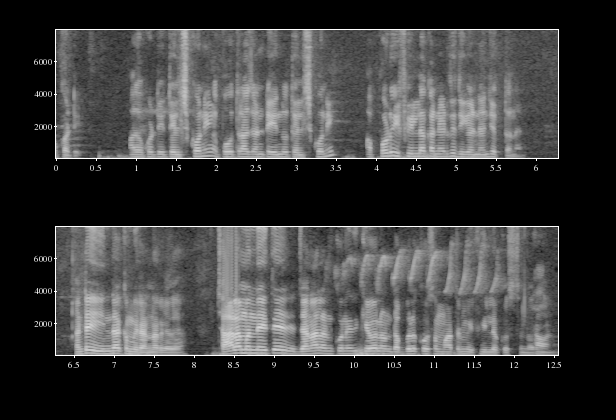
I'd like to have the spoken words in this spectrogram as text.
ఒకటి. అదొకటి తెలుసుకొని పోతురాజ్ అంటే ఏందో తెలుసుకొని అప్పుడు ఈ ఫీల్డ్లోకి అనేది దిగండి అని చెప్తాను నేను. అంటే ఇందాక మీరు అన్నారు కదా చాలా మంది అయితే జనాలు అనుకునేది కేవలం డబ్బుల కోసం మాత్రమే ఈ ఫీల్డ్లోకి వస్తున్నారు. అవును.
